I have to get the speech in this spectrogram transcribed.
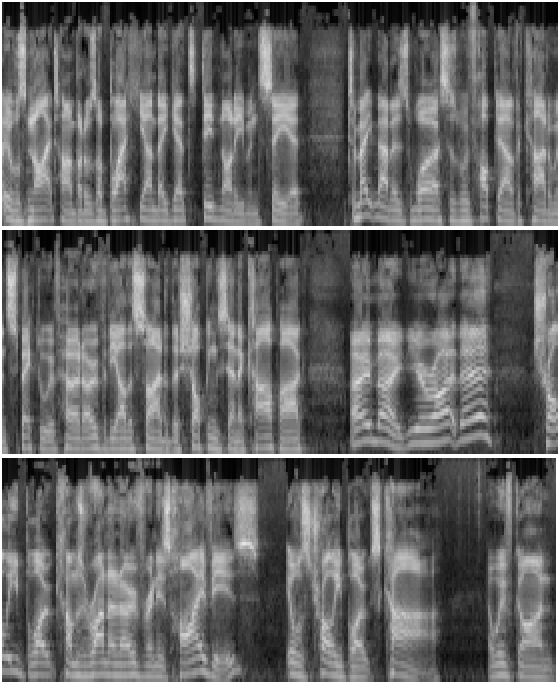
it was nighttime, but it was a black Hyundai Getz. Did not even see it. To make matters worse, as we've hopped out of the car to inspect it, we've heard over the other side of the shopping centre car park, "Hey mate, you right there?" Trolley bloke comes running over in his high vis. It was trolley bloke's car. And we've gone,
